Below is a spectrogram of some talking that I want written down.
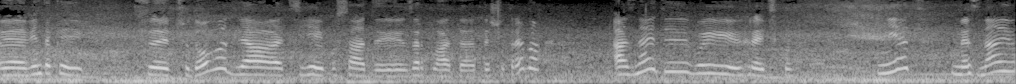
Е, Він такий, це чудово для цієї посади зарплата те, що треба. А знаєте ви грецьку? Ні, не знаю.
